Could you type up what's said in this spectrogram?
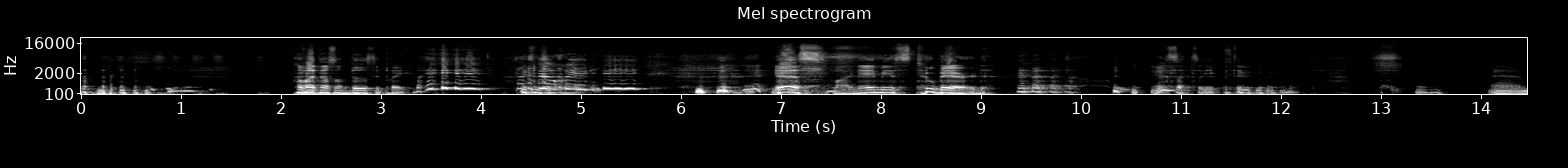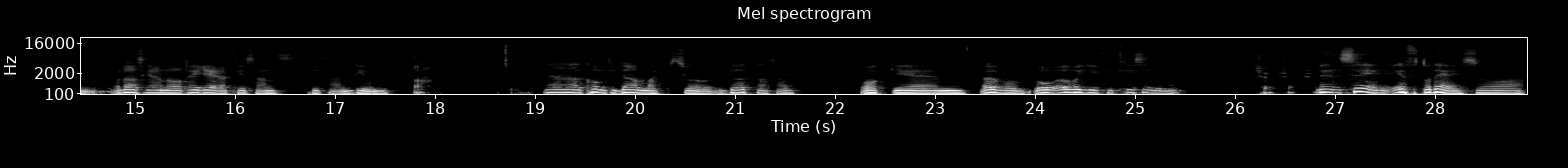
Han var en sån busig pojke. Bara, "Hehehe, Han har två skägg. hehehe." Yes, my name is Two Beard. Exakt så gick det till. Ehm, och där ska han ha reagerat tills han, tills han dog. Ja. När han kom till Danmark så döpte han sig. Och, ehm, över, och övergick till kristendomen. Sure, sure, sure. Men sen efter det så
